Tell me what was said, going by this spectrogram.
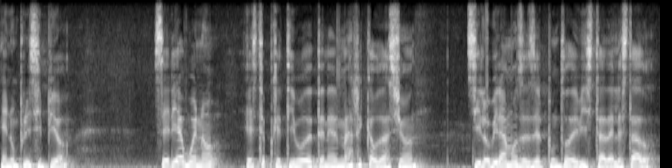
En un principio, sería bueno este objetivo de tener más recaudación si lo viéramos desde el punto de vista del Estado,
